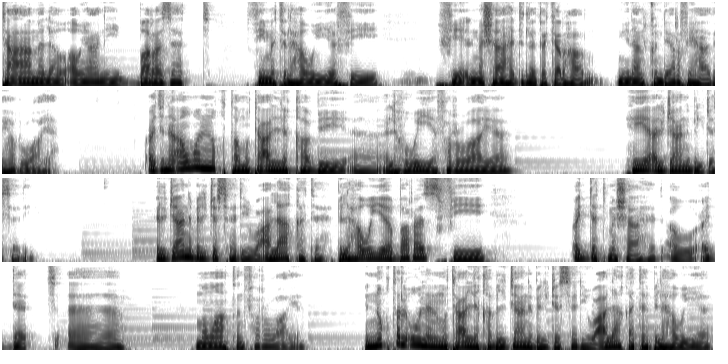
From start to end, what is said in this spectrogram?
تعاملوا أو يعني برزت ثيمة الهوية في في المشاهد اللي ذكرها ميلان كونديرا في هذه الرواية. عندنا أول نقطة متعلقة بالهوية في الرواية هي الجانب الجسدي. الجانب الجسدي وعلاقته بالهوية برز في عدة مشاهد أو عدة آه، مواطن في الرواية. النقطة الأولى المتعلقة بالجانب الجسدي وعلاقته بالهوية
